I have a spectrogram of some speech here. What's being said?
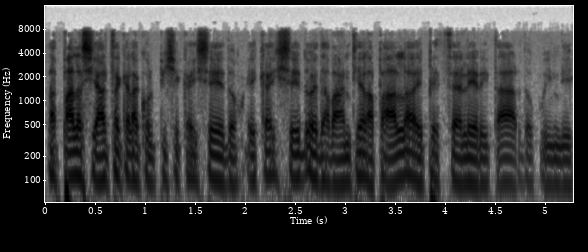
la palla si alza che la colpisce Caicedo e Caicedo è davanti alla palla e Pezzella è in ritardo, quindi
